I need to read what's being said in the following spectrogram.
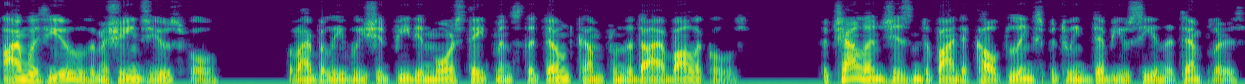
I'm with you, the machine's useful, but I believe we should feed in more statements that don't come from the diabolicals. The challenge isn't to find occult links between Debussy and the Templars.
